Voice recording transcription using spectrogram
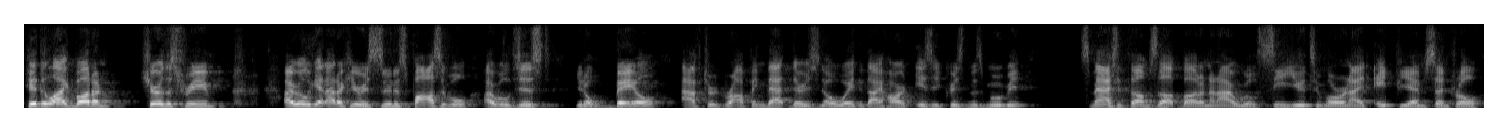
hit the like button, share the stream. I will get out of here as soon as possible. I will just, you know, bail after dropping that. There is no way that Die Hard is a Christmas movie. Smash the thumbs up button, and I will see you tomorrow night, 8 p.m. Central.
